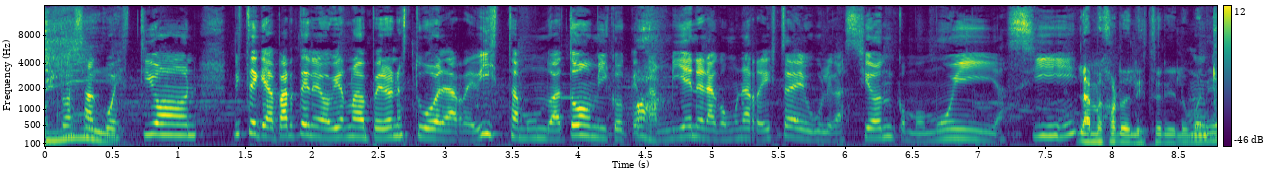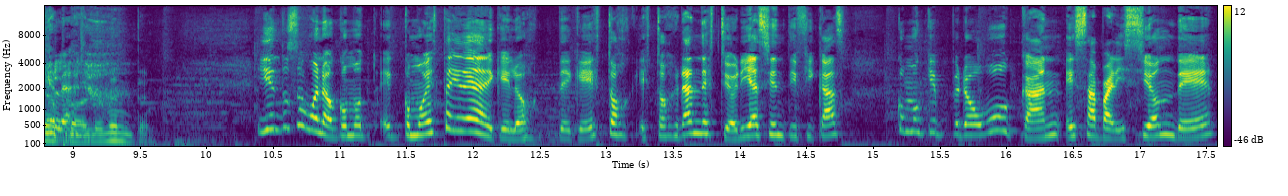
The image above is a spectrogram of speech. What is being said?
Sí. toda esa cuestión. Viste que aparte en el gobierno de Perón estuvo la revista Mundo Atómico, que Ah. también era como una revista de divulgación como muy así. La mejor de la historia de la humanidad, Claro. probablemente. Y entonces, bueno, como, eh, como esta idea de que los, de que estos, estos grandes teorías científicas como que provocan esa aparición de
